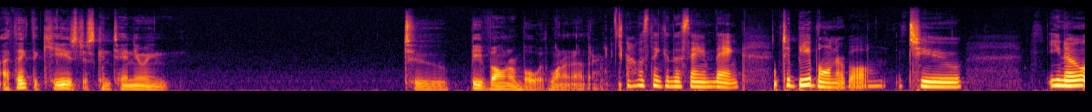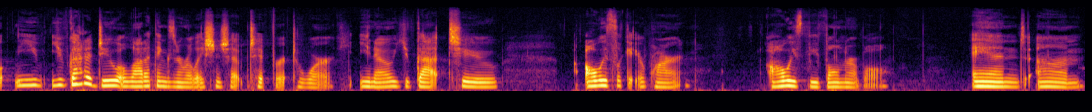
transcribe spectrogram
I think the key is just continuing to be vulnerable with one another. I was thinking the same thing. To be vulnerable, to you know, you you've got to do a lot of things in a relationship to for it to work. You know, you've got to always look at your part, always be vulnerable, and um,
